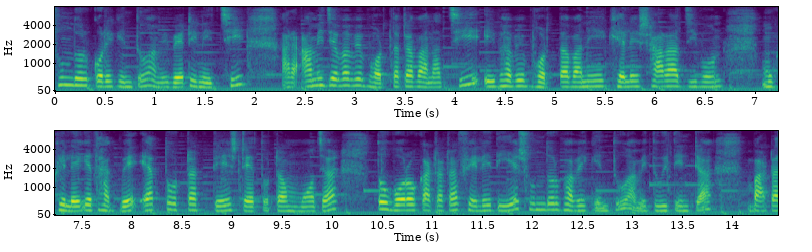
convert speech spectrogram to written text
সুন্দর করে কিন্তু আমি বেটে নিচ্ছি। আর আমি যেভাবে ভর্তাটা বানাচ্ছি, এইভাবে ভর্তা বানিয়ে খেলে সারা জীবন মুখে লেগে থাকবে। এতটা টেস্ট, এতটা মজার। তো বড় কাঁটাটা ফেলে দিয়ে সুন্দরভাবে কিন্তু আমি দুই তিনটা বাটা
